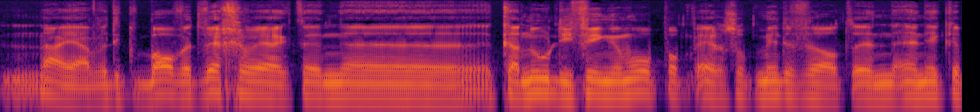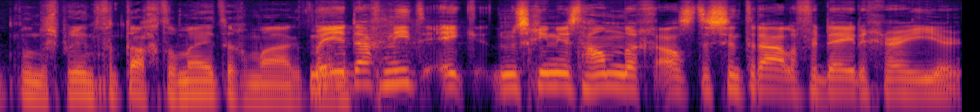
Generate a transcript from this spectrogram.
nou ja, de bal werd weggewerkt. En uh, die ving hem op, op ergens op het middenveld. En, en ik heb toen een sprint van 80 meter gemaakt. Maar je dacht niet, ik, misschien is het handig als de centrale verdediger hier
